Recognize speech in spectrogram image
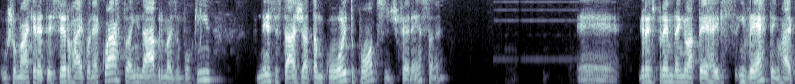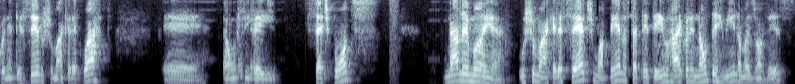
o Schumacher é terceiro, o Raikkonen é quarto, ainda abre mais um pouquinho. Nesse estágio já estamos com oito pontos de diferença, né? É... Grande Prêmio da Inglaterra, eles invertem, o Raikkonen é terceiro, o Schumacher é quarto. É... Então tá fica aí sete pontos. Na Alemanha, o Schumacher é sétimo apenas, 71. O Raikkonen não termina mais uma vez.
